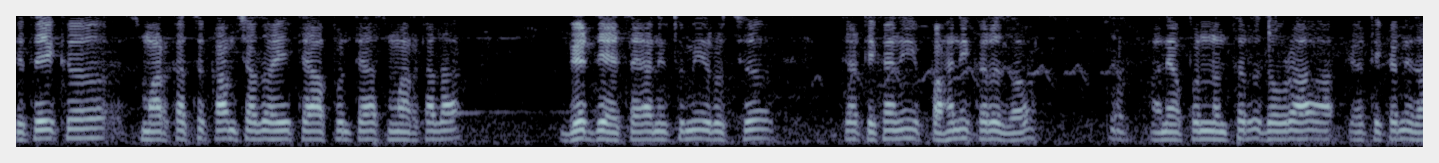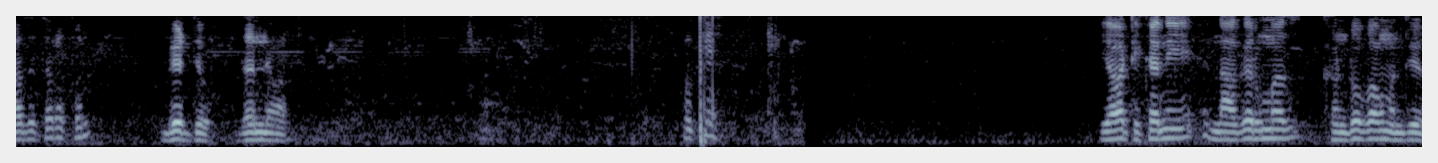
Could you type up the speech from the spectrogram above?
तिथे एक स्मारकाचं काम चालू आहे. त्या आपण त्या स्मारकाला भेट द्यायचं आहे आणि तुम्ही रोजचं त्या ठिकाणी पाहणी करत जावं. आणि आपण नंतर दौरा या ठिकाणी झालं तर आपण भेट देऊ. धन्यवाद. ओके. या ठिकाणी नागरमल खंडोबा मंदिर.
